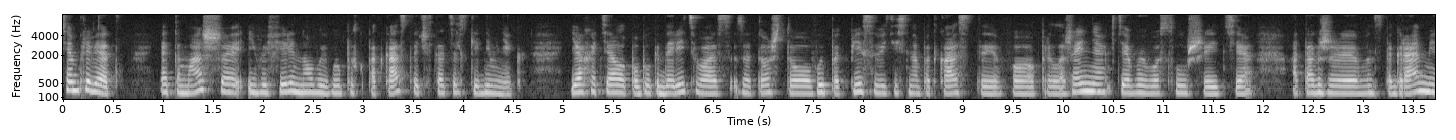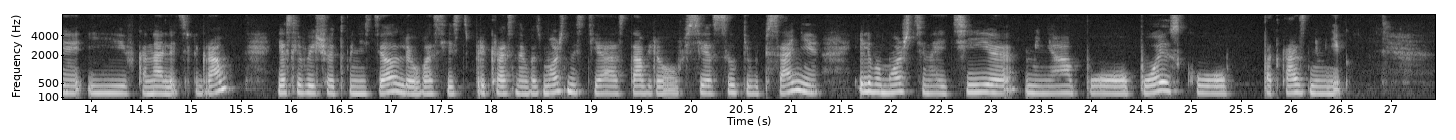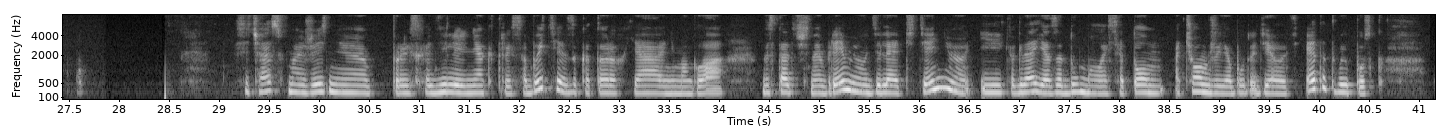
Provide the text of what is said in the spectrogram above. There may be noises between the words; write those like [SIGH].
Всем привет! Это Маша, и в эфире новый выпуск подкаста «Читательский дневник». Я хотела поблагодарить вас за то, что вы подписываетесь на подкасты в приложениях, где вы его слушаете, а также в Инстаграме и в канале Телеграм. Если вы еще этого не сделали, у вас есть прекрасная возможность. Я оставлю все ссылки в описании, или вы можете найти меня по поиску подкаст «Дневник». Сейчас в моей жизни происходили некоторые события, из-за которых я не могла достаточное время уделять чтению, и когда я задумалась о том, о чем же я буду делать этот выпуск,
